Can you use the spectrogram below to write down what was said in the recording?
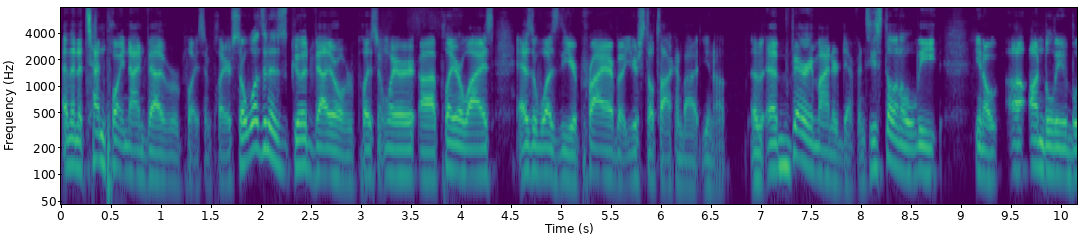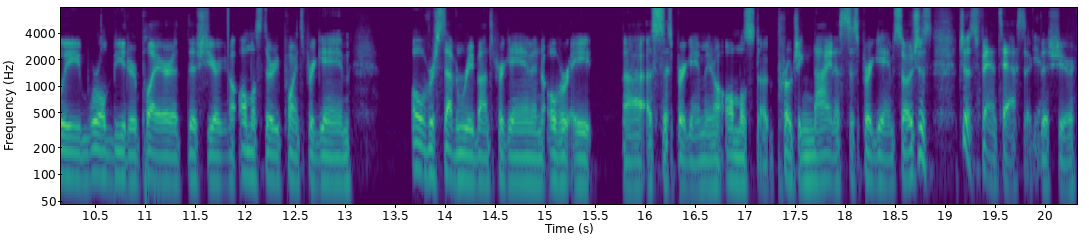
and then a 10.9 value replacement player. So it wasn't as good value replacement player, uh, player wise as it was the year prior, but you're still talking about, you know, a, a very minor difference. He's still an elite, you know, uh, unbelievably world beater player this year, you know, almost 30 points per game, over seven rebounds per game, and over eight uh, assists per game. You know, almost approaching nine assists per game. So it's just just fantastic yeah. this year.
